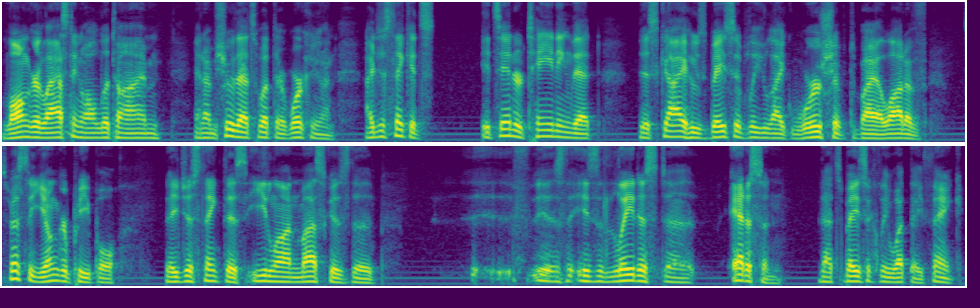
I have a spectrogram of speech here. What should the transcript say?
longer lasting all the time, and I'm sure that's what they're working on. I just think it's it's entertaining that this guy who's basically like worshipped by a lot of especially younger people they just think this Elon Musk is the is the, is the latest uh, Edison. That's basically what they think.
